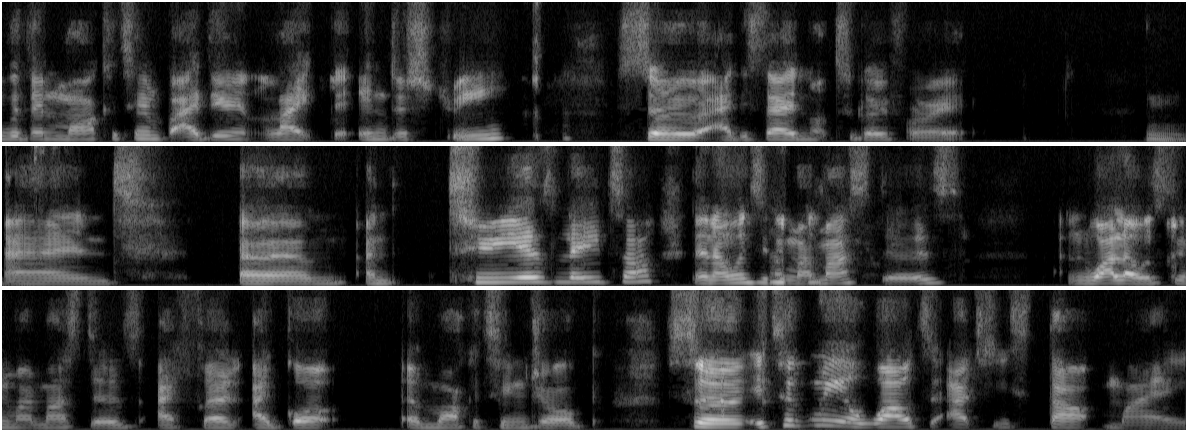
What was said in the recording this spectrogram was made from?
within marketing, but I didn't like the industry, so I decided not to go for it. Mm. And um and two years later, then I went to do my masters, and while I was doing my masters, I felt I got a marketing job. So it took me a while to actually start my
